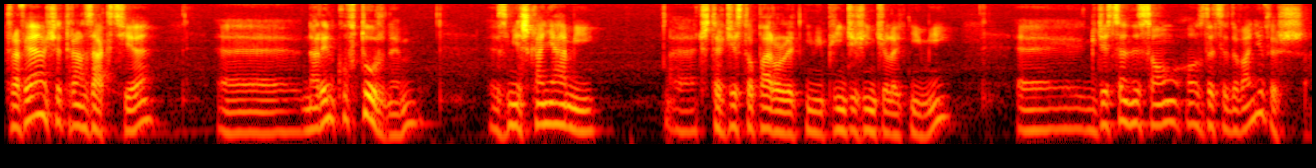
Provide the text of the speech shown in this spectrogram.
trafiają się transakcje e, na rynku wtórnym z mieszkaniami e, 40-paroletnimi, 50-letnimi, e, gdzie ceny są o zdecydowanie wyższe.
